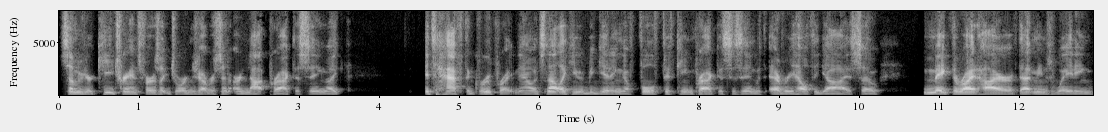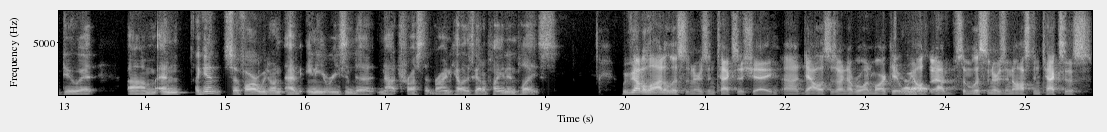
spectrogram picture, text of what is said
some of your key transfers, like Jordan Jefferson, are not practicing. Like it's half the group right now. It's not like you would be getting a full 15 practices in with every healthy guy. So make the right hire. If that means waiting, do it. Um, and again, so far we don't have any reason to not trust that Brian Kelly's got a plan in place. We've got a lot of listeners in Texas, Shea. Uh, Dallas is our number one market. We also have some listeners in Austin, Texas.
